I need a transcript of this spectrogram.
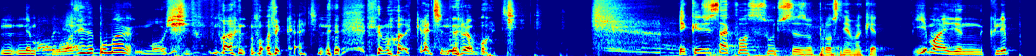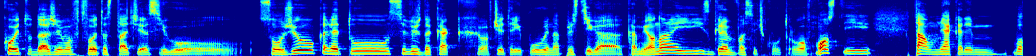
не мога да Може и да помага. може и да помага, не мога да кажа, че не, не мога да кажа, че не работи. И кажи сега какво се случи с въпросния макет. Има един клип, който даже в твоята статия си го сложил, където се вижда как в 4.30 пристига камиона и изгребва всичко от Орлов мост и там някъде в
